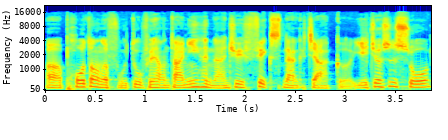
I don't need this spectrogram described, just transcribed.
呃波动的幅度非常大，你很难去 fix 那个价格。也就是说。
